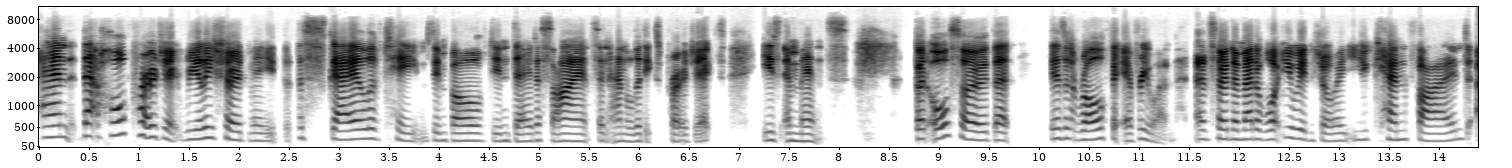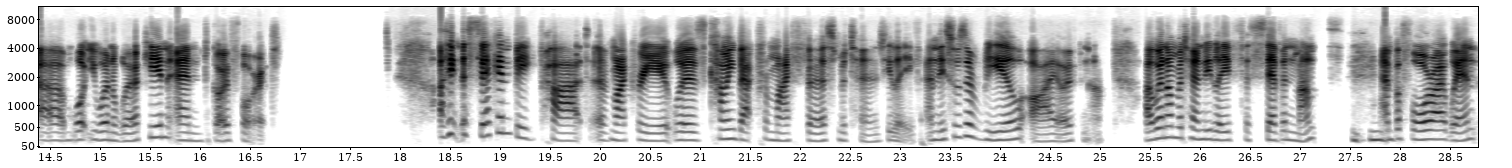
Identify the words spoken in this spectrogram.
And that whole project really showed me that the scale of teams involved in data science and analytics projects is immense, but also that there's a role for everyone. And so, no matter what you enjoy, you can find um, what you want to work in and go for it. I think the second big part of my career was coming back from my first maternity leave. And this was a real eye opener. I went on maternity leave for seven months. Mm-hmm. And before I went,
